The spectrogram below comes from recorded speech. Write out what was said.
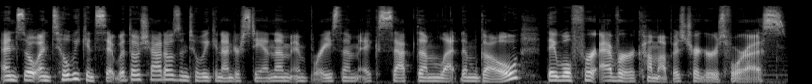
And so until we can sit with those shadows, until we can understand them, embrace them, accept them, let them go, they will forever come up as triggers for us.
